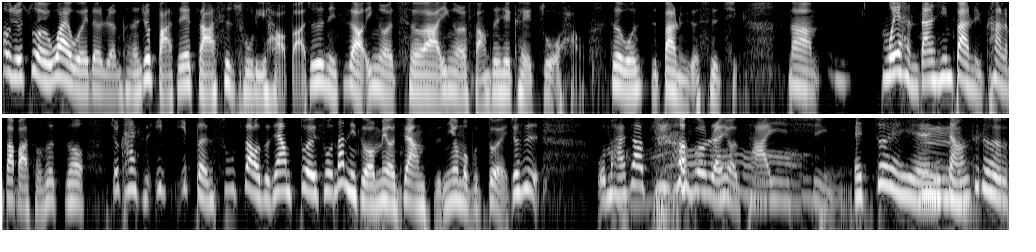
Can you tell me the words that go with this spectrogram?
那我觉得作为外围的人，可能就把这些杂事处理好吧，就是你至少婴儿车啊、婴儿房这些可以做好。这我是指伴侣的事情。那。我也很担心伴侣看了爸爸手册之后，就开始一一本书照着这样对说，那你怎么没有这样子？你有没有不对？就是我们还是要知道说人有差异性。哎，对耶，你讲这个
